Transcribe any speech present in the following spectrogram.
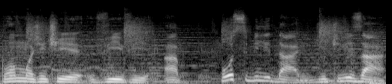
como a gente vive a possibilidade de utilizar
